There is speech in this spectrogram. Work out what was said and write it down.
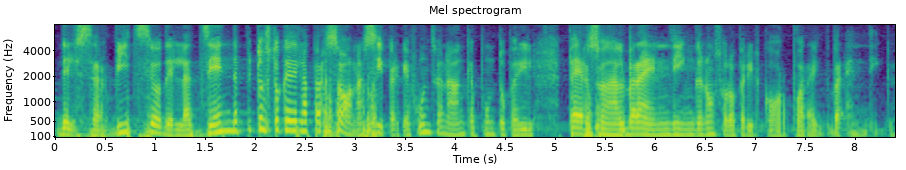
del servizio, dell'azienda, piuttosto che della persona, sì, perché funziona anche appunto per il personal branding, non solo per il corporate branding.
